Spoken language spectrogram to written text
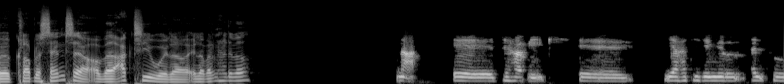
øh, Club La Santa og været aktiv, eller, eller hvordan har det været? Nej, øh, det har vi ikke. Øh, jeg har til gengæld altid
